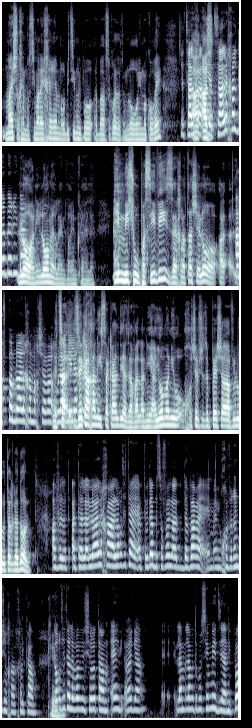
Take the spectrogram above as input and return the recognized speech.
מה יש לכם, עושים עליי חרם, מרביצים לי פה בהפסקות, אתם לא רואים מה קורה? יצא לך, אז- יצא לך לדבר איתם? לא, אני לא אומר להם דברים כאלה. אם מישהו פסיבי, זו החלטה שלו. אף פעם לא היה לך מחשבה, לצ... אולי אני אלך... זה ל- ככה אני הסתכלתי על זה, אבל אני, היום אני חושב שזה פשע אפילו יותר גדול. אבל אתה- אתה לא היה לך, לא רצית, אתה יודע, בסופו של דבר, הם היו חברים שלך, חלקם. כן. לא רצית לבוא ולשאול אותם, היי, רגע, למה למה אתם עושים לי את זה? אני פה,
